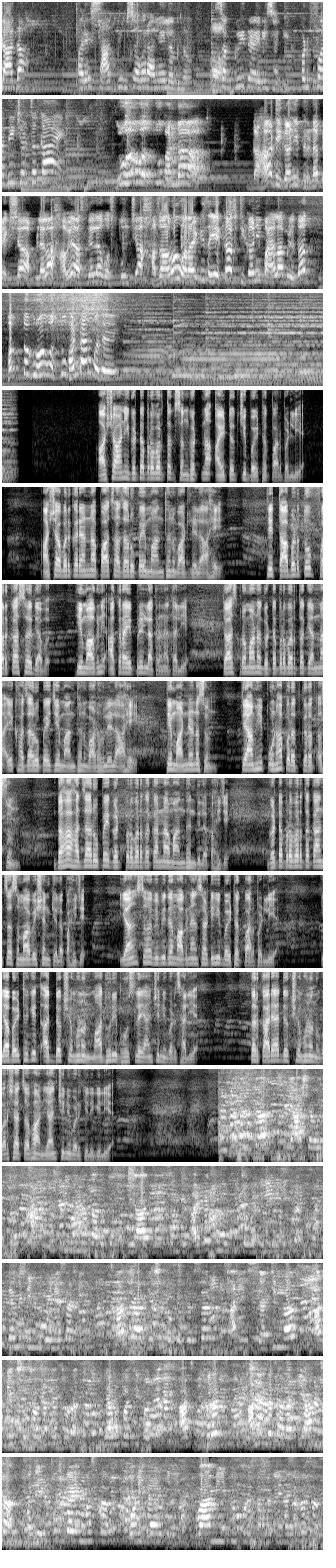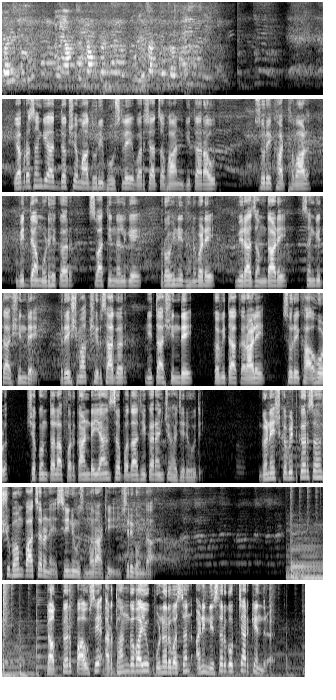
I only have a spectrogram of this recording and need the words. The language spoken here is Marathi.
दादा अरे सात दिवसावर आले लग्न. हा. सगळी तयारी झाली. पण फर्निचरचं काय? गृहवस्तू भांडार. दहा ठिकाणी फिरण्यापेक्षा आपल्याला हव्या असलेल्या वस्तूंच्या हजारो व्हरायटीज एकाच ठिकाणी पाहायला मिळतात फक्त गृहवस्तू भांडारमध्ये आशा आणि गटप्रवर्तक संघटना आयटकची बैठक पार पडली आहे. आशा वर्कऱ्यांना पाच हजार रुपये मानधन वाढलेलं आहे. ते ताबडतोब फरकासह द्यावं. ही मागणी अकरा एप्रिलला करण्यात आली आहे. त्याचप्रमाणे गटप्रवर्तक यांना एक हजार रुपये जे मानधन वाढवलेलं आहे ते मान्य नसून ते आम्ही पुन्हा परत करत असून दहा हजार रुपये गटप्रवर्तकांना मानधन दिलं पाहिजे. गटप्रवर्तकांचं समावेशन केलं पाहिजे. यांसह विविध मागण्यांसाठी ही बैठक पार पडली आहे. या बैठकीत अध्यक्ष म्हणून माधुरी भोसले यांची निवड झाली आहे. तर कार्याध्यक्ष म्हणून वर्षा चव्हाण यांची निवड केली गेली आहे. नमस्कार मी आशा वर्कर. श्रीगोंदा तालुक्यामध्ये आज संघ आयटक संघटनेच्या वतीने मिटिंग आहे. त्या मिटिंग घेण्यासाठी राज्य अध्यक्ष प्रोफेसर सर आणि जिल्हा अध्यक्ष स्वतंत्र थोरात या उपस्थित होत्या. आज खरंच आनंद झाला की आमच्यामध्ये खूप काही मस्त बॉडी तयार केली व आम्ही इथून पुढे संघटनेला सगळं सहकार्य करू आणि आमचं कामकाज पुढे चांगलं चालू आहे. याप्रसंगी अध्यक्ष माधुरी भोसले वर्षा चव्हाण गीता राऊत सुरेखा ठवाळ विद्या मुढेकर स्वाती नलगे रोहिणी धनवडे मीरा जमदाडे संगीता शिंदे रेश्मा क्षीरसागर नीता शिंदे कविता कराळे सुरेखा अहोळ शकुंतला फरकांडे यांसह पदाधिकाऱ्यांची हजेरी होती. Ganesh कविटकरसह Shubham Pacharne C news Marathi Shrigonda. Doctor Pawase अर्धांगवायू पुनर्वसन आणि निसर्गोपचार केंद्र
